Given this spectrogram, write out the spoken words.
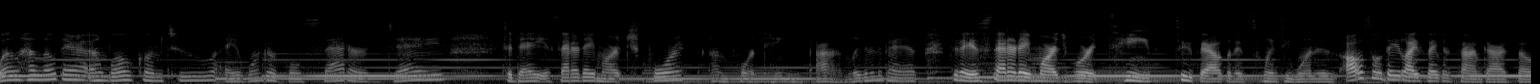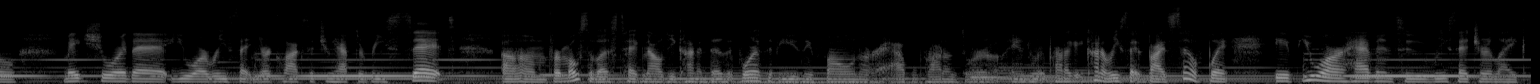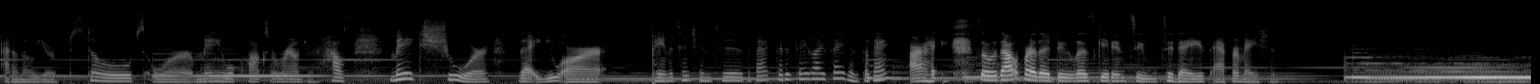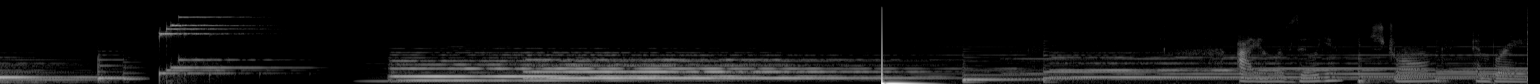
Well, hello there, and welcome to a wonderful Saturday. Today is Saturday, March 4th. I'm 14th. I'm living in the past. Today is Saturday, March 14th, 2021. It is also daylight savings time, guys. So make sure that you are resetting your clocks that you have to reset um, for most of us, technology kind of does it for us. If you're using a phone or Apple products or an Android product, it kind of resets by itself. But if you are having to reset your, like, I don't know, your stoves or manual clocks around your house, make sure that you are paying attention to the fact that it's daylight savings, okay? All right. So without further ado, let's get into today's affirmations. Strong, and brave.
